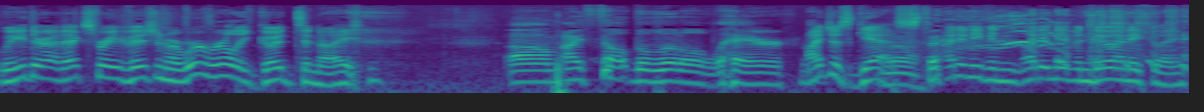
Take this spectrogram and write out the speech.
We either have X-ray vision or we're really good tonight. Um, I felt the little hair. I just guessed. I didn't even. I didn't even do anything.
